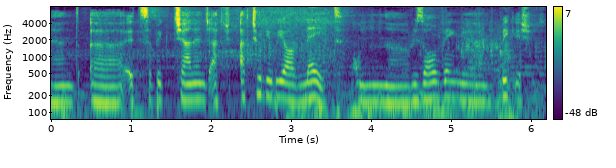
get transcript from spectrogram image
And uh, it's a big challenge. Actu- Actually, we are late on uh, resolving uh, big issues.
